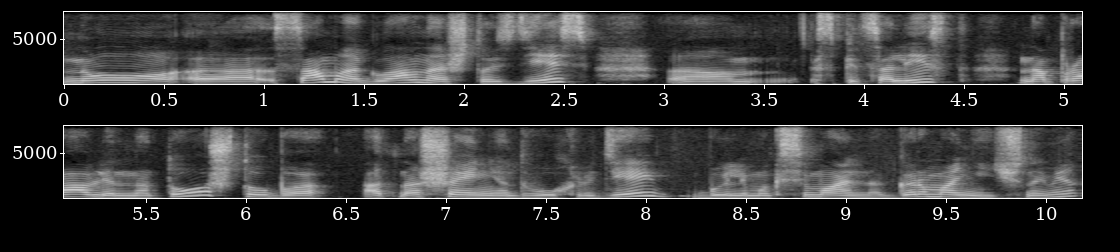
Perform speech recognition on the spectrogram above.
но э, самое главное, что здесь э, специалист направлен на то, чтобы отношения двух людей были максимально гармоничными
